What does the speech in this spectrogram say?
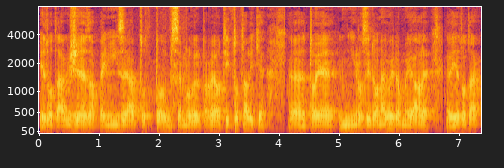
je to tak, že za peníze, a to, to jsem mluvil prvé o té totalitě, e, to je, nikdo si to neuvědomí, ale je to tak,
